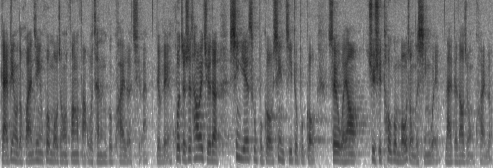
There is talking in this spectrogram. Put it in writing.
改变我的环境或某种的方法，我才能够快乐起来，对不对？或者是他会觉得信耶稣不够，信基督不够，所以我要继续透过某种的行为来得到这种快乐。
